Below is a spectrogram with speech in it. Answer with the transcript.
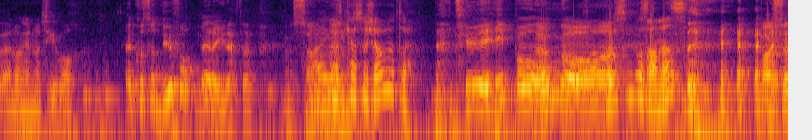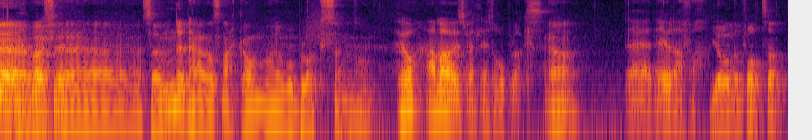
Hun er noen og 20 år. Eh, Hvordan har du fått med deg dette? Nei, jeg vet hva som skjer, vet du. Du er hipp og ung Ta og... pulsen på Sandnes. Var ikke, var ikke sønnen din her og snakket om eh, Roblox eller noe sånt? Jo, han har jo spilt litt Roblox. Ja. Det, det er jo derfor. Gjør han det fortsatt?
